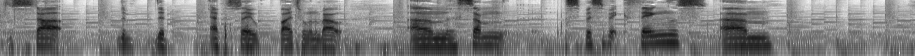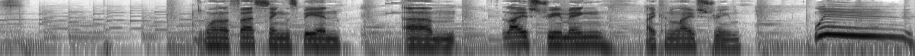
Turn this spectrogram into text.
start the the episode by talking about um some specific things. Um, one of the first things being um live streaming. I can live stream Woo!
